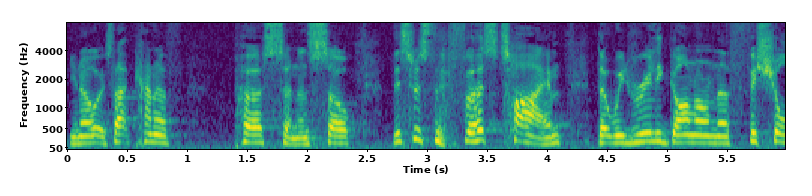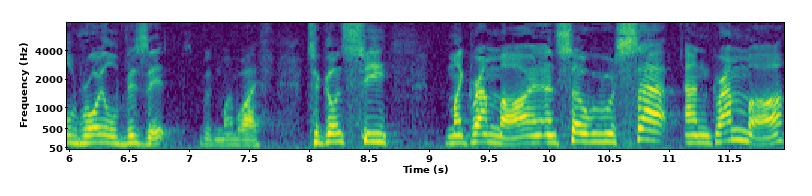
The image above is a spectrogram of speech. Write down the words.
You know, it's that kind of person. And so this was the first time that we'd really gone on an official royal visit with my wife to go and see my grandma. And, so we were sat, and grandma,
